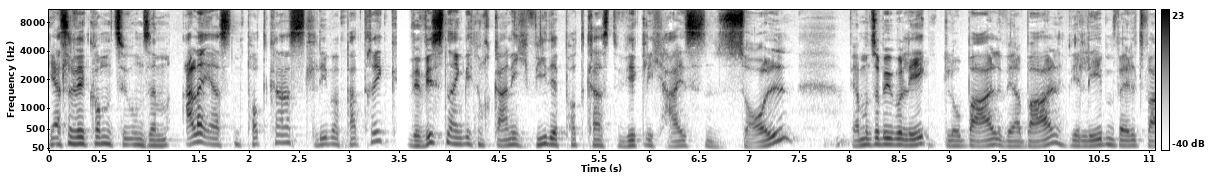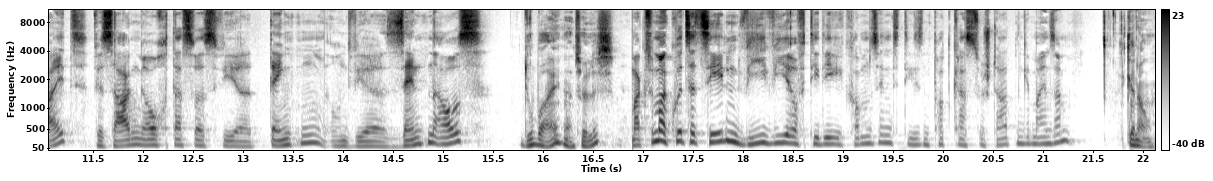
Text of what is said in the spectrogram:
Herzlich willkommen zu unserem allerersten Podcast, lieber Patrick. Wir wissen eigentlich noch gar nicht, wie der Podcast wirklich heißen soll. Wir haben uns aber überlegt, global, verbal, wir leben weltweit. Wir sagen auch das, was wir denken und wir senden aus. Dubai, natürlich. Magst du mal kurz erzählen, wie wir auf die Idee gekommen sind, diesen Podcast zu starten gemeinsam? Genau,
